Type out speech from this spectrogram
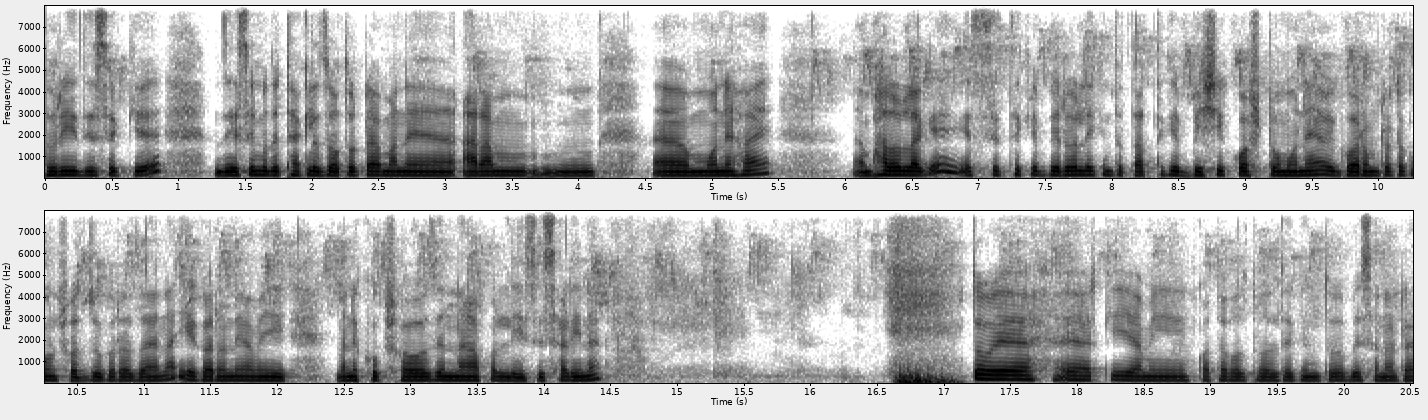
ধরিয়ে দিছে কে, যে এসির মধ্যে থাকলে যতটা মানে আরাম মনে হয়, ভালো লাগে। এসি থেকে বেরোলে কিন্তু তার থেকে বেশি কষ্ট মনে হয়, ওই গরমটা তখন সহ্য করা যায় না। এ কারণে আমি মানে খুব সহজে না পারলে এসি ছাড়ি না। তো আর কি আমি কথা বলতে বলতে কিন্তু বিছানাটা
